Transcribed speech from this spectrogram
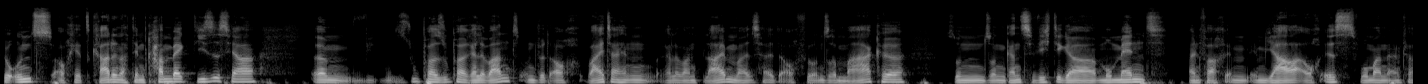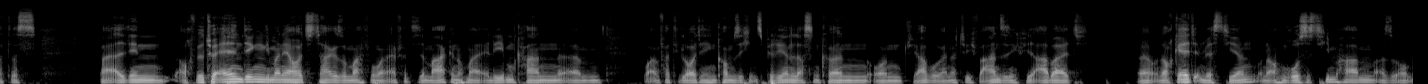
für uns auch jetzt gerade nach dem Comeback dieses Jahr ähm, super, super relevant und wird auch weiterhin relevant bleiben, weil es halt auch für unsere Marke so ein, so ein ganz wichtiger Moment einfach im, im Jahr auch ist, wo man einfach das bei all den auch virtuellen Dingen, die man ja heutzutage so macht, wo man einfach diese Marke nochmal erleben kann, ähm, wo einfach die Leute hinkommen, sich inspirieren lassen können und ja, wo wir natürlich wahnsinnig viel Arbeit und auch Geld investieren und auch ein großes Team haben. Also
